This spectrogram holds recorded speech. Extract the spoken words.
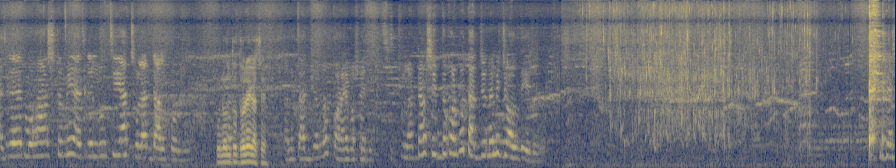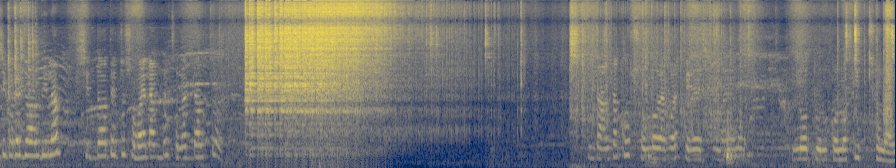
আজকে মহাষ্টমী আজকে লুচি আর ছোলার ডাল করব। উনুন তো ধরে গেছে। আমি তার জন্য কড়াই বসাই দিচ্ছি। ডাল সিদ্ধ করব, তার জন্য আমি জল দিয়ে দেবো। বেশি করে জল দিলাম। সিদ্ধ হতে একটু সময় লাগবে ছোলার ডাল তো। ডালটা খুব সুন্দর একবার ফ্রেশ মানে নতুন, কোনো কিচ্ছু নাই।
